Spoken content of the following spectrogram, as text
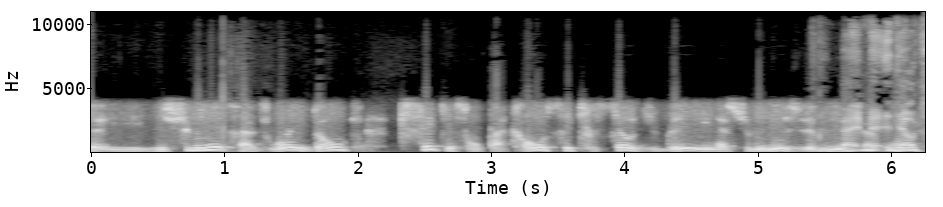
il est sous-ministre adjoint, donc c'est qui est son patron, c'est Christian Dubé et la sous-ministre Dominique. Ben, mais, OK,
